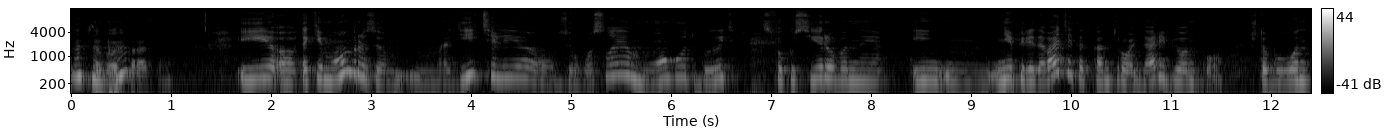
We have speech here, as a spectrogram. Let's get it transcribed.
Угу. Все будет по-разному. И э, таким образом родители, э, взрослые могут быть сфокусированы и не передавать этот контроль да, ребенку, чтобы он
